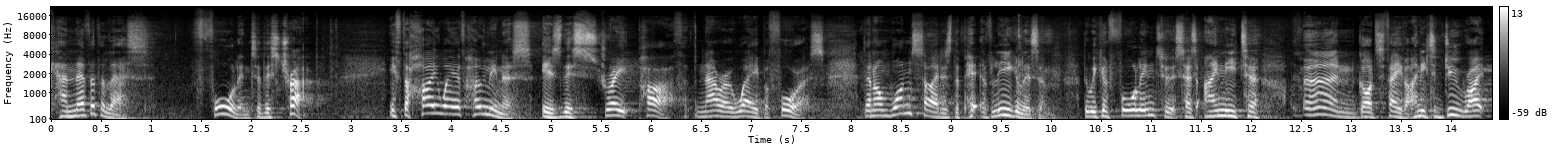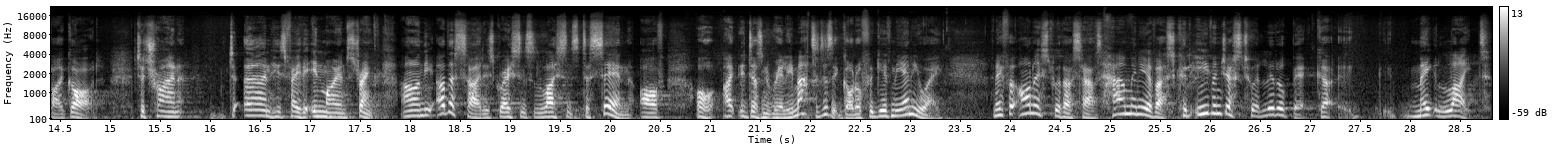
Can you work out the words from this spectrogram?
can nevertheless fall into this trap. If the highway of holiness is this straight path, narrow way before us, then on one side is the pit of legalism that we can fall into. It says, I need to earn God's favor. I need to do right by God to try and to earn his favor in my own strength. And on the other side is grace and license to sin of, oh, it doesn't really matter, does it? God will forgive me anyway. And if we're honest with ourselves, how many of us could even just to a little bit make light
